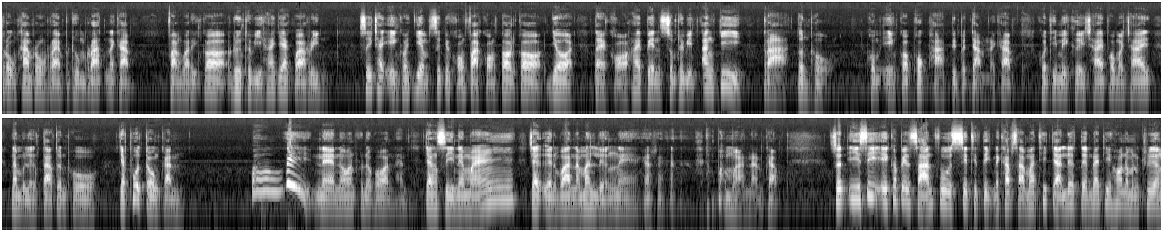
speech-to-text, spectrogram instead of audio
ตรงข้ามโรงแรมปทุมรัฐนะครับ ฝั่งวารินก็เรือนทวี 5 แยกวาริน ซื้อใช้เองก็เยี่ยมซื้อเป็นของฝากของต้อนก็ยอด แต่ขอให้เป็นสมทวินอังกี้ตราต้นโพผมเองก็พกพาเป็นประจำนะครับ คนที่ไม่เคยใช้พอมาใช้น้ำมันเหลืองตราต้นโพจะพูดตรงกันโอ้ยแน่นอนคุณพรหันจังสีเนี่ยไหมจะเอื่นว่าน้ำมันเหลืองแน่ครับ ประมาณนั้นครับ ส่วน Easy เองก็เป็นสารฟูซิติติกนะครับสามารถที่จะเลือกเติมได้ที่ห้องน้ำมันเครื่อง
